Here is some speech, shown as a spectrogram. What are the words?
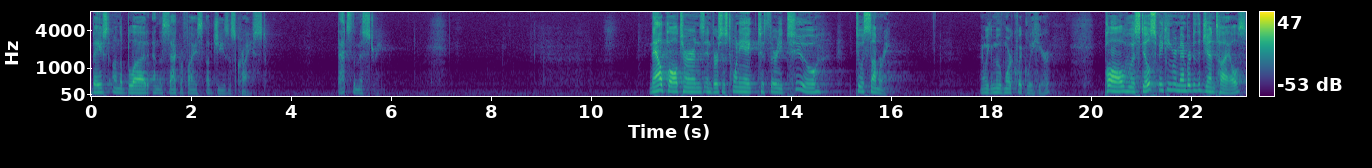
based on the blood and the sacrifice of Jesus Christ. That's the mystery. Now, Paul turns in verses 28 to 32 to a summary. And we can move more quickly here. Paul, who is still speaking, remember, to the Gentiles,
